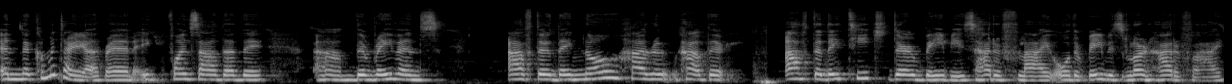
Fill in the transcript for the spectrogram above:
and the commentary i read it points out that the um the ravens after they know how to how the after they teach their babies how to fly or the babies learn how to fly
